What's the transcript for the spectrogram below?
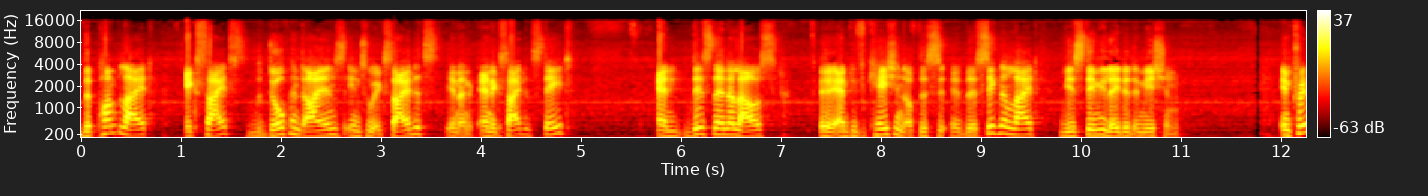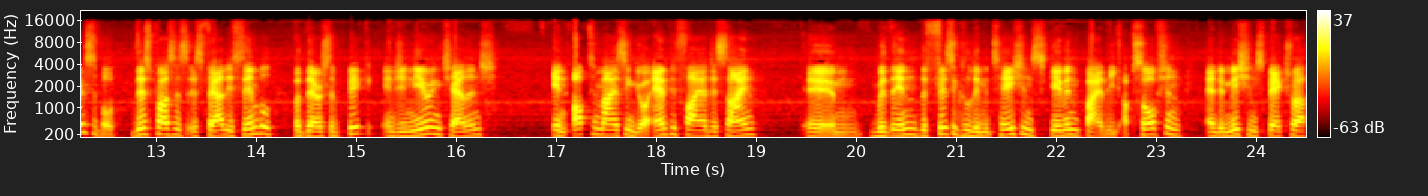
the pump light excites the dopant ions into excited, in an, an excited state. And this then allows uh, amplification of the, uh, the signal light via stimulated emission. In principle, this process is fairly simple, but there's a big engineering challenge in optimizing your amplifier design um, within the physical limitations given by the absorption and emission spectra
